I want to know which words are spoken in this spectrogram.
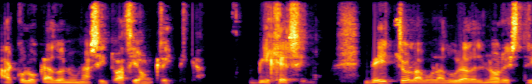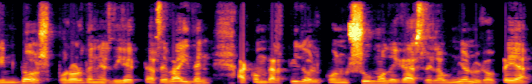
ha colocado en una situación crítica. Vigésimo. De hecho, la voladura del Nord Stream 2, por órdenes directas de Biden, ha convertido el consumo de gas de la Unión Europea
